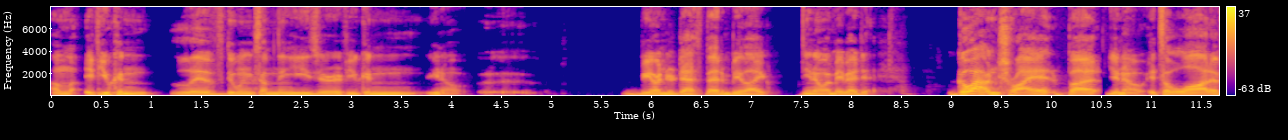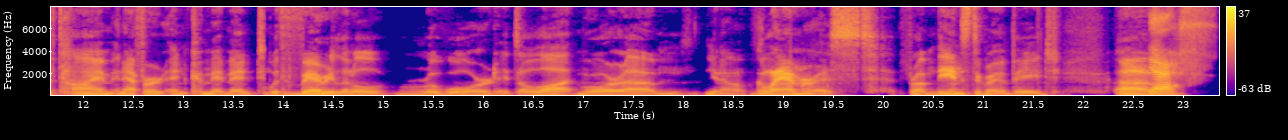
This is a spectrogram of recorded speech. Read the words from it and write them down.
un- if you can live doing something easier, if you can you know uh, be on your deathbed and be like, you know what, maybe I did go out and try it, but you know, it's a lot of time and effort and commitment with very little reward. It's a lot more, um, you know, glamorous from the Instagram page. Um, yes.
